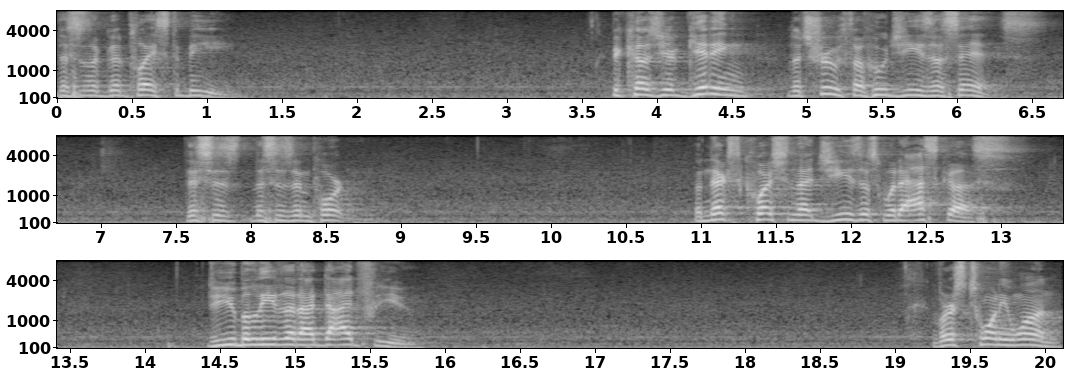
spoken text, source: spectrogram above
this is a good place to be. Because you're getting the truth of who Jesus is. This is, this is important. The next question that Jesus would ask us Do you believe that I died for you? Verse 21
